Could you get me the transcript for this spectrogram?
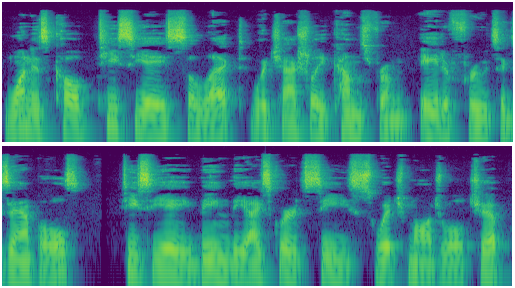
One is called TCA select, which actually comes from Adafruit's examples, TCA being the I2C switch module chip.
